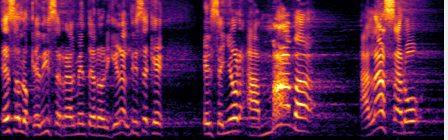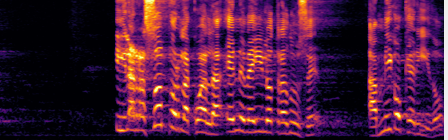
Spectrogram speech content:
eso es lo que dice realmente el original. Dice que el Señor amaba a Lázaro y la razón por la cual la NBI lo traduce, amigo querido,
